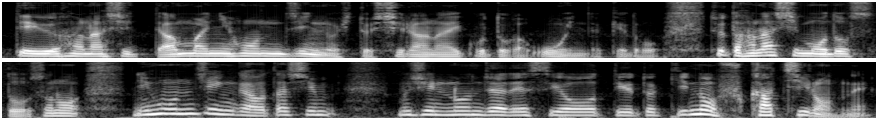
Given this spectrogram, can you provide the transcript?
っていう話ってあんまり日本人の人知らないことが多いんだけど、ちょっと話戻すと、その日本人が私無神論者ですよっていう時の不価値論ね。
